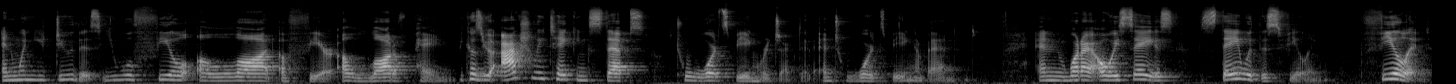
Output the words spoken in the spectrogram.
And when you do this, you will feel a lot of fear, a lot of pain, because you're actually taking steps towards being rejected and towards being abandoned. And what I always say is stay with this feeling, feel it.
